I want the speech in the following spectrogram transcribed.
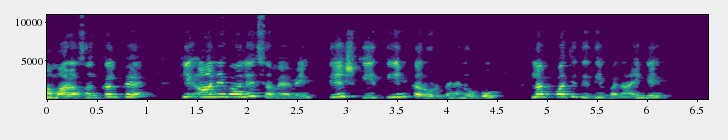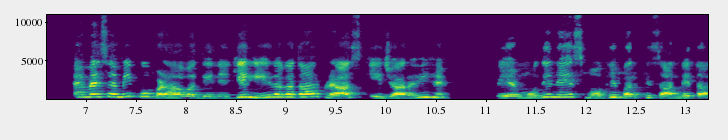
हमारा संकल्प है कि आने वाले समय में देश की तीन करोड़ बहनों को लखपति दीदी बनाएँगे। एमएसएमई को बढ़ावा देने के लिए लगातार प्रयास किए जा रहे हैं। पीएम मोदी ने इस मौके पर किसान नेता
